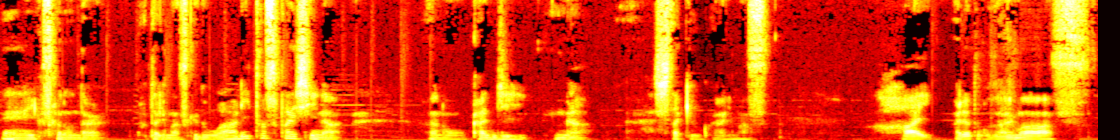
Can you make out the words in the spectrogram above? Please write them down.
えー、いくつか飲んだことありますけど、割とスパイシーな、あの、感じがした記憶があります。はい。ありがとうございます。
